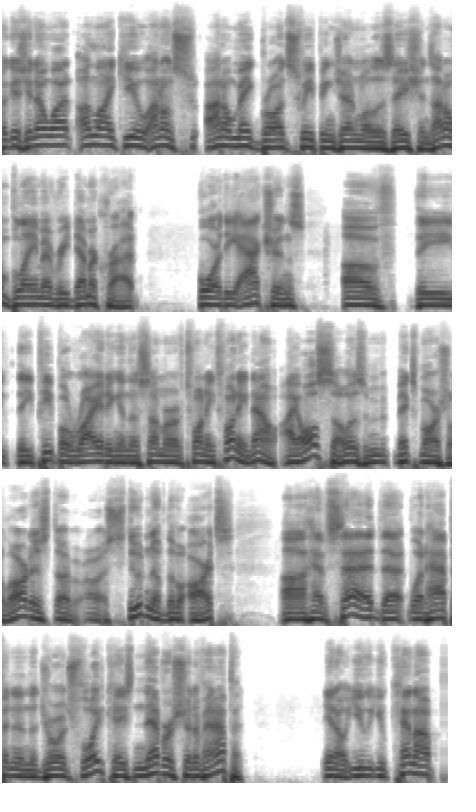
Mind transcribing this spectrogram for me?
Because you know what? Unlike you, I don't I don't make broad sweeping generalizations. I don't blame every Democrat for the actions of the the people rioting in the summer of 2020. Now, I also, as a mixed martial artist, uh, a student of the arts, uh, have said that what happened in the George Floyd case never should have happened. You know, you you cannot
